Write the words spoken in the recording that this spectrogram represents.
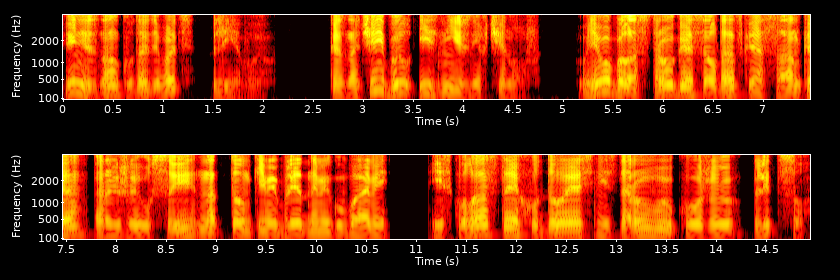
и не знал, куда девать левую. Казначей был из нижних чинов. У него была строгая солдатская осанка, рыжие усы над тонкими бледными губами и скуластое, худое, с нездоровую кожей лицо.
